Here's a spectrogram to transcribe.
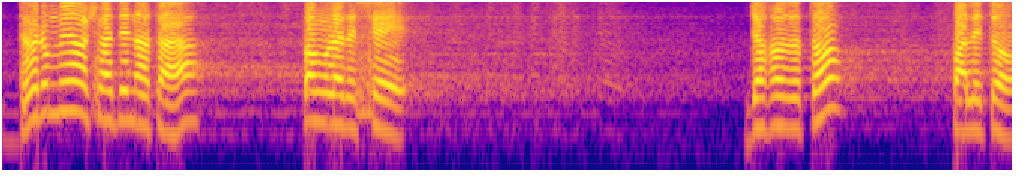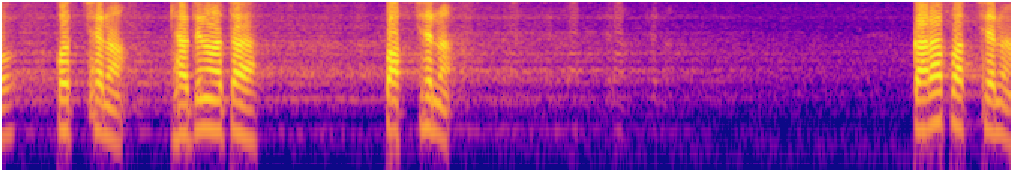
ধর্মীয় স্বাধীনতা বাংলাদেশে যথাযথ পালিত হচ্ছে না, স্বাধীনতা পাচ্ছে না। কারা পাচ্ছে না?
